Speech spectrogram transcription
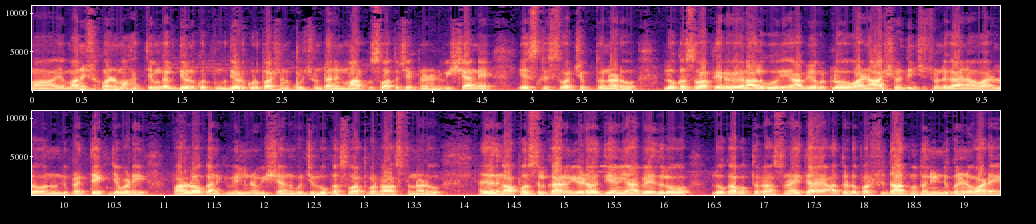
మా మనిషి కుమారుడు మహత్యం కలిగి దేవుని కురుపు దేవుడి కుడిపాషను కూర్చుంటానని మార్కు స్వార్త చెప్పినటువంటి విషయాన్ని యేసుక్రీస్తు వారు చెప్తున్నాడు. లూక స్వార్త ఇరవై నాలుగు యాభై ఒకటిలో వారిని ఆశీర్వదించుండగా ఆయన వారిలో నుండి ప్రత్యేకించబడి పరలోకానికి వెళ్ళిన విషయాన్ని గురించి లూక స్వార్త కూడా రాస్తున్నాడు. అదేవిధంగా అపోస్తుల కాలం ఏడో అధ్యాయం యాభై ఐదులో లూకా భక్తుడు రాస్తున్నాడు. అయితే అతడు పరిశుద్ధాత్మతో నిండుకుని వాడే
